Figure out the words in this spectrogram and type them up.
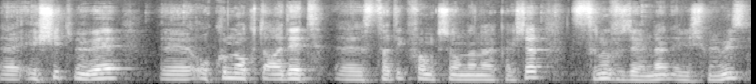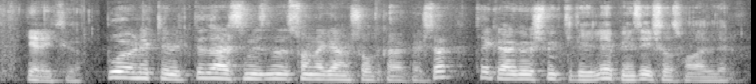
e, eşit mi ve e, oku nokta adet e, statik fonksiyonlarına arkadaşlar sınıf üzerinden erişmemiz gerekiyor. Bu örnekle birlikte dersimizin de sonuna gelmiş olduk arkadaşlar. Tekrar görüşmek dileğiyle hepinize iyi çalışmalar dilerim.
